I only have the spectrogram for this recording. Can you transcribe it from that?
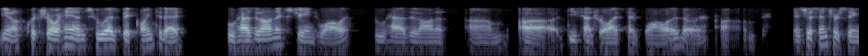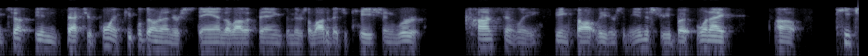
you know quick show of hands who has Bitcoin today who has it on an Exchange Wallet, who has it on a, um, a decentralized type wallet, or um, it's just interesting. So, in back to your point, people don't understand a lot of things, and there's a lot of education. We're constantly being thought leaders in the industry, but when I uh, teach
